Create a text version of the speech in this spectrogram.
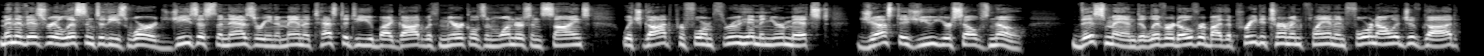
Men of Israel, listen to these words Jesus the Nazarene, a man attested to you by God with miracles and wonders and signs, which God performed through him in your midst, just as you yourselves know. This man, delivered over by the predetermined plan and foreknowledge of God,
